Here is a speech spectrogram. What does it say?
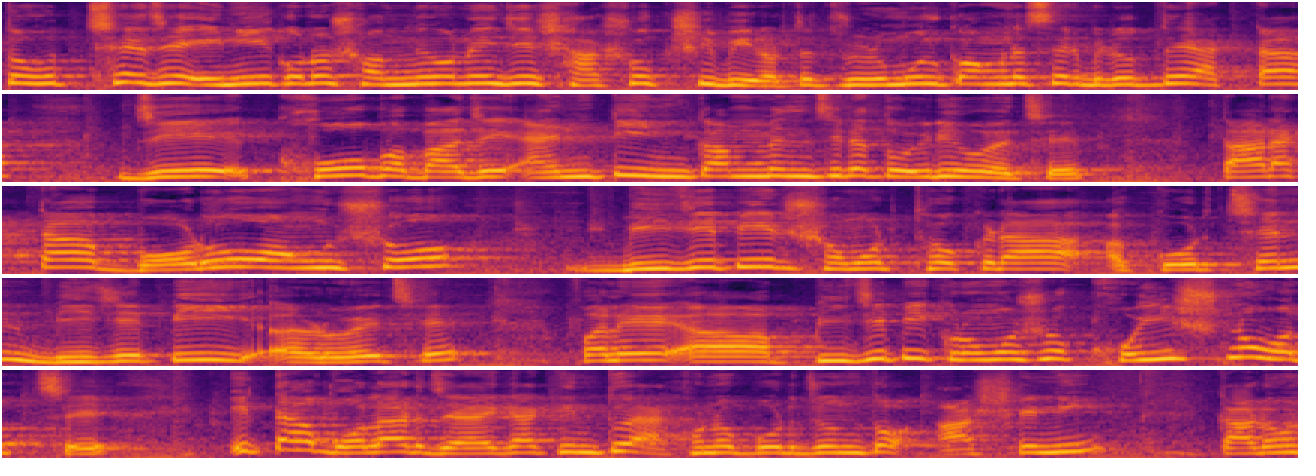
তো হচ্ছে যে এ নিয়ে কোনো সন্দেহ নেই যে শাসক শিবির অর্থাৎ তৃণমূল কংগ্রেসের বিরুদ্ধে একটা যে ক্ষোভ বা যে অ্যান্টি ইনকামবেন্সিটা তৈরি হয়েছে তার একটা বড় অংশ বিজেপির সমর্থকরা করছেন। বিজেপি রয়েছে। ফলে বিজেপি ক্রমশ ক্ষয়িষ্ণু হচ্ছে। এটা বলার জায়গা কিন্তু এখনও পর্যন্ত আসেনি। কারণ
